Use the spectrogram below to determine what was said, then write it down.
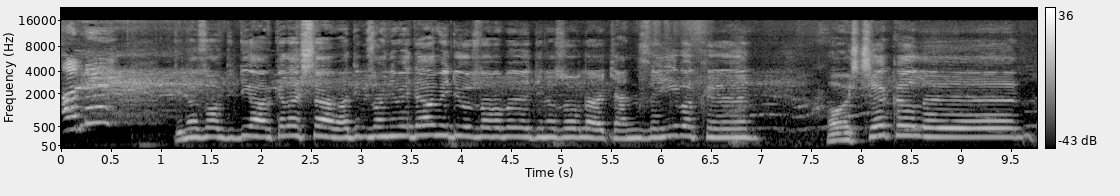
Anne. Dinozor gidiyor arkadaşlar. Hadi biz oynamaya devam ediyoruz araba ve dinozorla. Kendinize iyi bakın. Hoşçakalın.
